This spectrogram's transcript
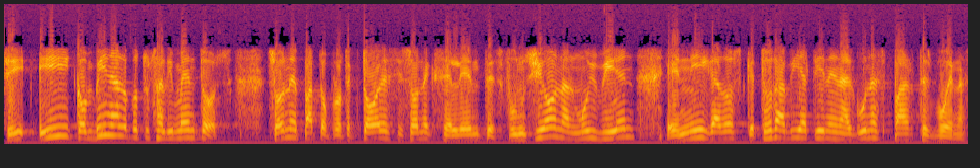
sí, y combínalo con tus alimentos. Son hepatoprotectores y son excelentes, funcionan muy bien en hígados que todavía tienen algunas partes buenas.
